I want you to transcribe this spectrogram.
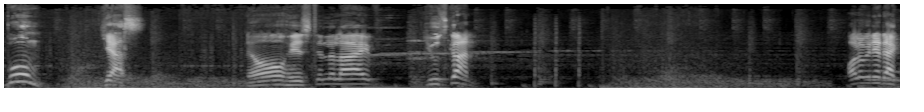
Boom! Yes. No, he's still alive. Use gun. Halloween attack.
